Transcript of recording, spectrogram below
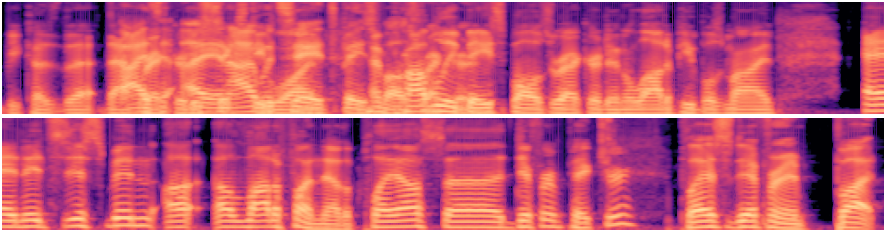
because that, that I- record I- is and 61. I would say it's baseball's and probably record. baseball's record in a lot of people's minds. And it's just been a, a lot of fun. Now the playoffs, uh, different picture. Playoffs are different, but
